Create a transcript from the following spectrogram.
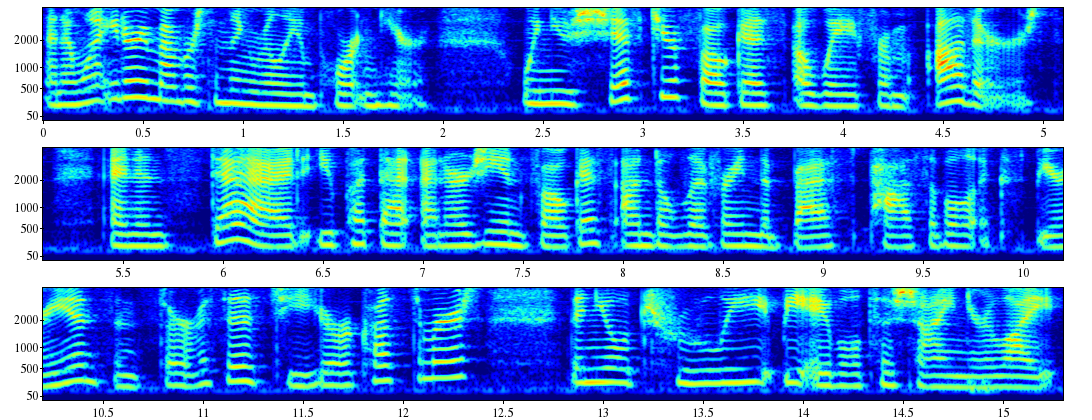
And I want you to remember something really important here. When you shift your focus away from others and instead you put that energy and focus on delivering the best possible experience and services to your customers, then you'll truly be able to shine your light.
